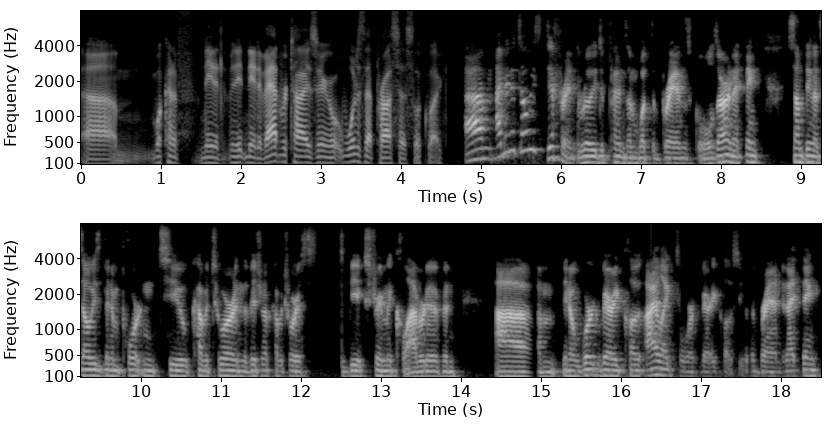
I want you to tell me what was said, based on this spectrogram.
Um, what kind of native native advertising? What does that process look like? Um, I mean, it's always different. It really depends on what the brand's goals are. And I think something that's always been important to Coveteur and the vision of Coveteur is to be extremely collaborative and um, you know, work very close. I like to work very closely with a brand, and I think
